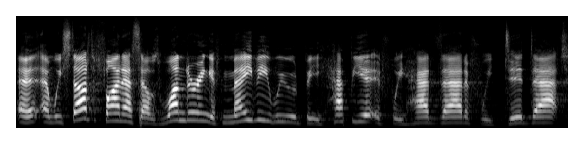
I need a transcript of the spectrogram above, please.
And, and we start to find ourselves wondering if maybe we would be happier if we had that, if we did that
